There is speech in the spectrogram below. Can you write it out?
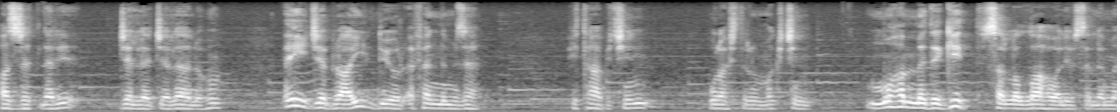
Hazretleri Celle Celaluhu ey Cebrail diyor Efendimiz'e hitap için ulaştırılmak için Muhammed'e git sallallahu aleyhi ve selleme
